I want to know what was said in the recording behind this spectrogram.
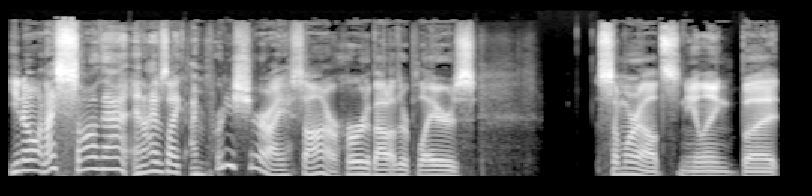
You know, and I saw that, and I was like, I'm pretty sure I saw or heard about other players somewhere else kneeling, but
